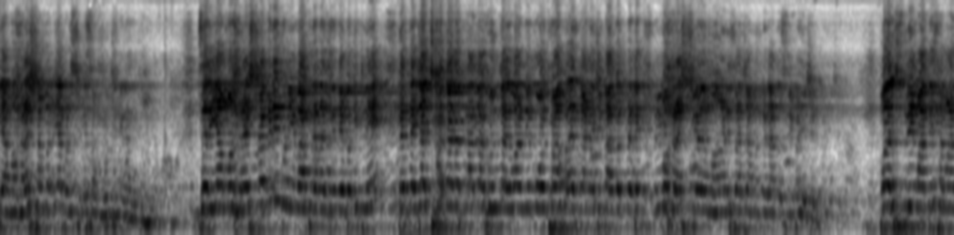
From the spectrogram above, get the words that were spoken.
त्या महाराष्ट्रामध्ये आपण सुख समृद्धीने राहत आहोत. जर या महाराष्ट्राकडे कुणी वाकड्या नजरेने बघितले तर त्याच्या छाताडात लाता घेऊन तलवारने कोथळा बाहेर काढण्याची ताकद प्रत्येक महाराष्ट्रीय माणसाच्या मंगडात असली पाहिजे. पर स्त्री माते समान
